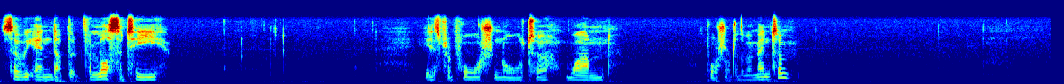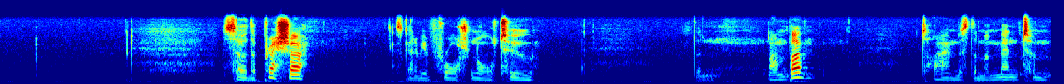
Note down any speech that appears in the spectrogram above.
So we end up that velocity is proportional to 1 proportional to the momentum. So the pressure is going to be proportional to the number times the momentum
